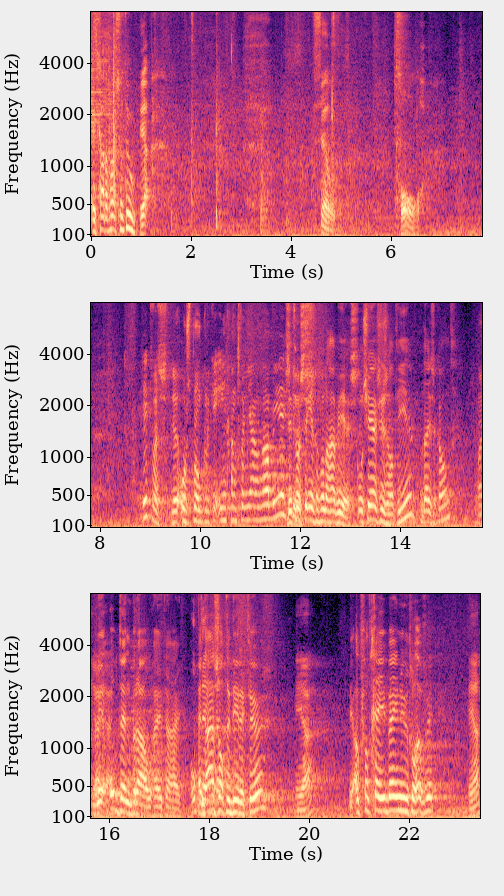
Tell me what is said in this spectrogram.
Ik ga er vast naartoe. Ja. Zo. Oh. Dit was de oorspronkelijke ingang van jouw HBS. Dit dus. was de ingang van de HBS. Conciërge zat hier, aan deze kant. Maar nou Meneer ja. Op den Brouw heette hij. Op en daar zat de directeur, Ja, die ook van het GIB nu geloof ik. ja.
